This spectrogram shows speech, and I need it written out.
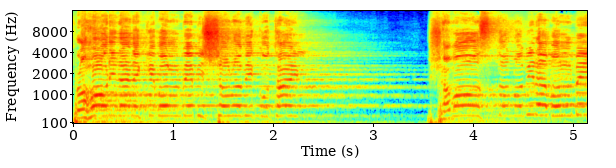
প্রহরীরা ডেকে বলবে, বিশ্ব নবী কোথায়? সমস্ত নবীরা বলবে,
